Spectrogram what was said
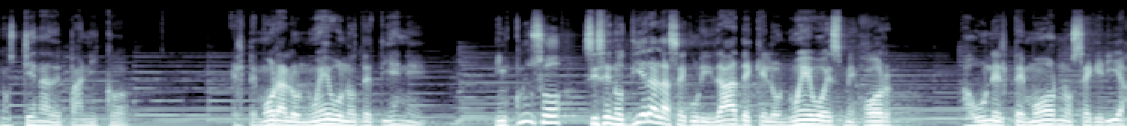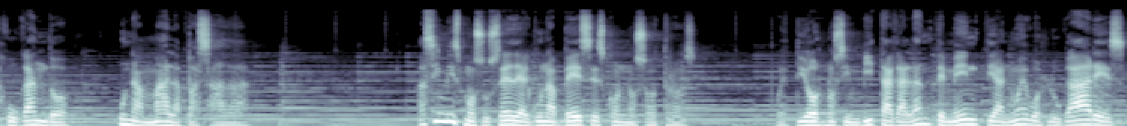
nos llena de pánico. El temor a lo nuevo nos detiene. Incluso si se nos diera la seguridad de que lo nuevo es mejor, aún el temor nos seguiría jugando una mala pasada. Asimismo sucede algunas veces con nosotros, pues Dios nos invita galantemente a nuevos lugares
